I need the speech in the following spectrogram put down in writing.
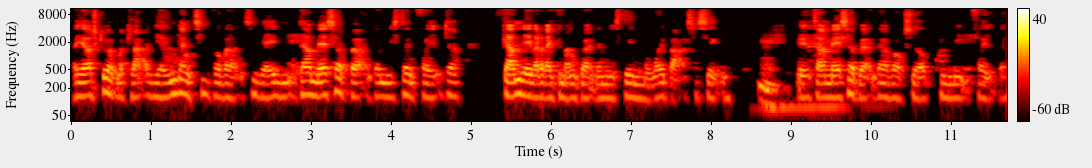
Og jeg har også gjort mig klar, at vi har ikke engang tid på, hvor lang tid vi er i livet. Der er masser af børn, der mister en forælder. I gamle dage var der rigtig mange børn, der mistede en mor i barselssengen. Mm. Øh, der er masser af børn, der er vokset op kun med en forælder.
